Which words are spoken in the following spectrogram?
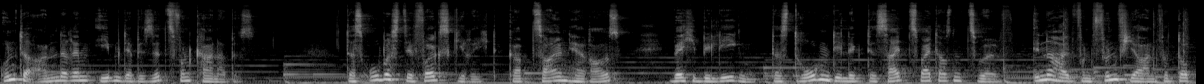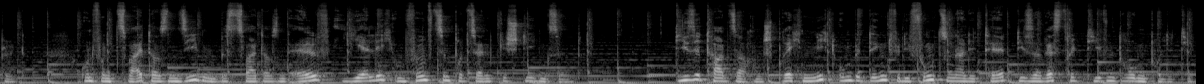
unter anderem eben der Besitz von Cannabis. Das oberste Volksgericht gab Zahlen heraus, welche belegen, dass Drogendelikte seit 2012 innerhalb von fünf Jahren verdoppelt und von 2007 bis 2011 jährlich um 15% gestiegen sind. Diese Tatsachen sprechen nicht unbedingt für die Funktionalität dieser restriktiven Drogenpolitik.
